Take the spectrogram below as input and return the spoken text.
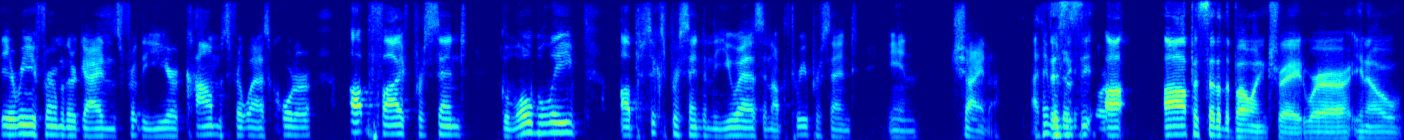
They reaffirmed their guidance for the year. Comps for last quarter up 5% globally, up 6% in the US, and up 3% in China. I think this is the opposite of the Boeing trade, where you know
